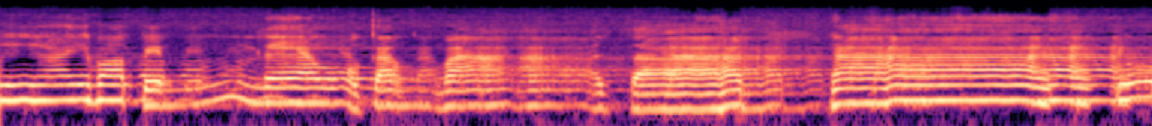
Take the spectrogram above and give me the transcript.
เมื่อยบ่เป็นแล้วกำว่าสาดหาอยู่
